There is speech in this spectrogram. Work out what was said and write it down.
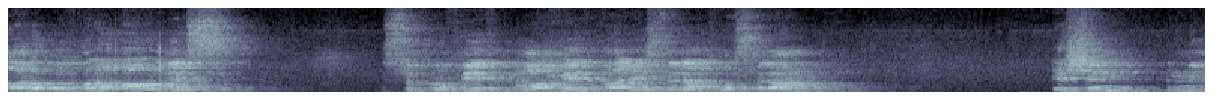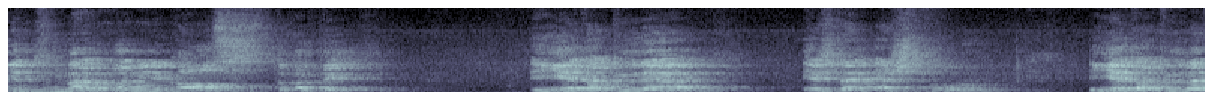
Arabët para ardhjes së profetit Muhammedit alayhi salatu wassalam ishin në një tmerr dhe në një kaos të vërtetë. Jeta e tyre ishte e shturur. Jeta e tyre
